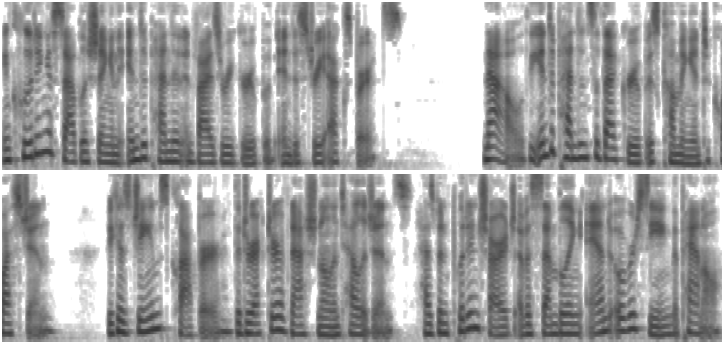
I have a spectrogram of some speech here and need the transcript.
including establishing an independent advisory group of industry experts. Now, the independence of that group is coming into question because James Clapper, the Director of National Intelligence, has been put in charge of assembling and overseeing the panel.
